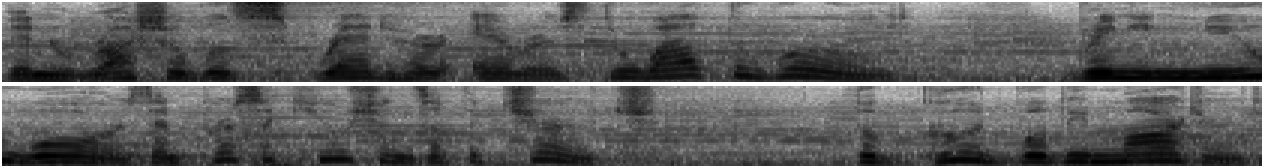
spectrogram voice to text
then Russia will spread her errors throughout the world, bringing new wars and persecutions of the Church. The good will be martyred,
